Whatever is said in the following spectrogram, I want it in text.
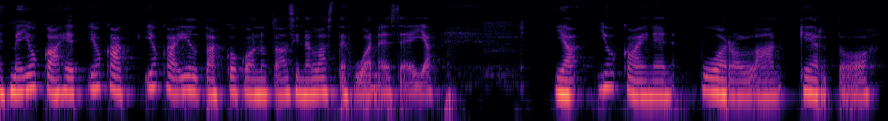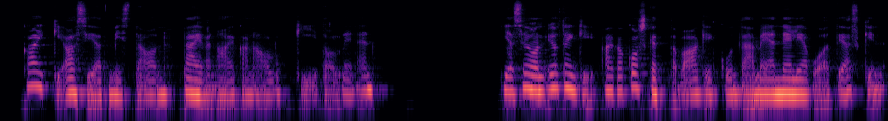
Et me joka, het, joka, joka ilta kokoonnutaan sinne lastenhuoneeseen ja, ja jokainen vuorollaan kertoo kaikki asiat, mistä on päivän aikana ollut kiitollinen. Ja se on jotenkin aika koskettavaakin, kun tämä meidän neljävuotiaskin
